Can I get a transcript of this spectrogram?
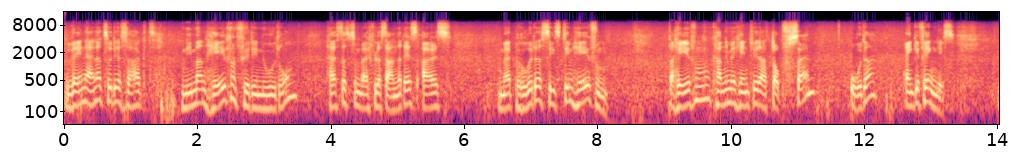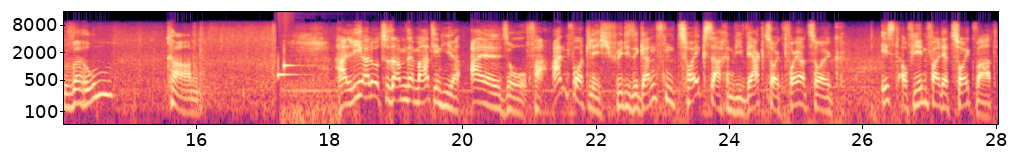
Wenn einer zu dir sagt, nimm einen Häfen für die Nudeln, heißt das zum Beispiel was anderes als mein Bruder sitzt im Häfen. Der Häfen kann nämlich entweder ein Topf sein oder ein Gefängnis. Warum? Keine. Hallo zusammen, der Martin hier. Also verantwortlich für diese ganzen Zeugsachen wie Werkzeug, Feuerzeug, ist auf jeden Fall der Zeugwart.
